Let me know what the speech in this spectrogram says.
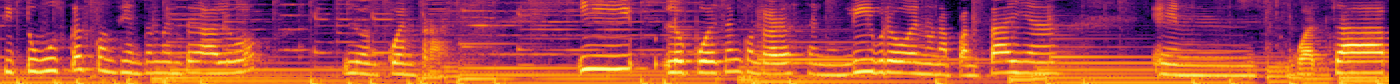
si tú buscas conscientemente algo, lo encuentras. Y lo puedes encontrar hasta en un libro, en una pantalla, en WhatsApp,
